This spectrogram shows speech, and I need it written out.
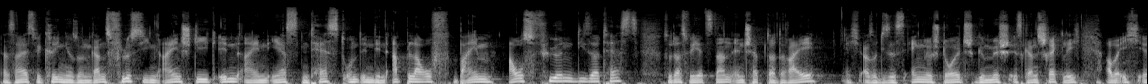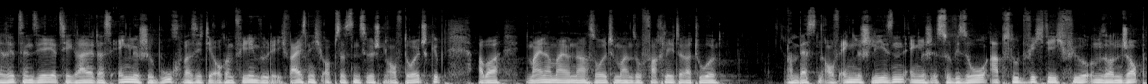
Das heißt, wir kriegen hier so einen ganz flüssigen Einstieg in einen ersten Test und in den Ablauf beim Ausführen dieser Tests, sodass wir jetzt dann in Chapter 3 ich, also dieses Englisch-Deutsch-Gemisch ist ganz schrecklich, aber ich rezensiere jetzt hier gerade das englische Buch, was ich dir auch empfehlen würde. Ich weiß nicht, ob es das inzwischen auf Deutsch gibt, aber meiner Meinung nach sollte man so Fachliteratur am besten auf Englisch lesen. Englisch ist sowieso absolut wichtig für unseren Job.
